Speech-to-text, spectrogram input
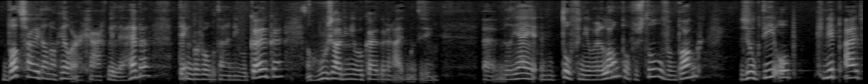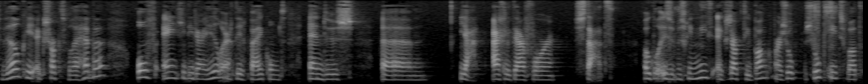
Wat zou je dan nog heel erg graag willen hebben? Denk bijvoorbeeld aan een nieuwe keuken. En hoe zou die nieuwe keuken eruit moeten zien? Uh, wil jij een toffe nieuwe lamp of een stoel of een bank? Zoek die op, knip uit welke je exact wil hebben. Of eentje die daar heel erg dichtbij komt en dus uh, ja, eigenlijk daarvoor staat. Ook al is het misschien niet exact die bank, maar zoek, zoek iets wat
